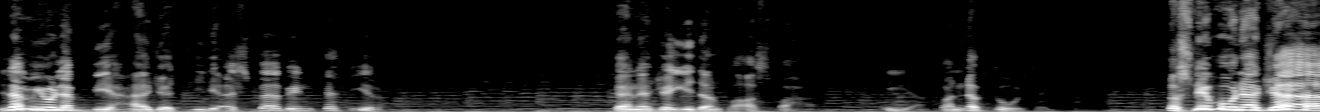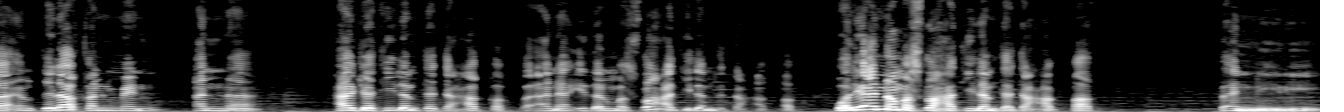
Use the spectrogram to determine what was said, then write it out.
لم يلبي حاجتي لأسباب كثيرة. كان جيدا فأصبح سيئا صنفته سيئا. تصنيفنا جاء انطلاقا من أن حاجتي لم تتحقق فأنا إذا مصلحتي لم تتحقق. ولأن مصلحتي لم تتحقق فأني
